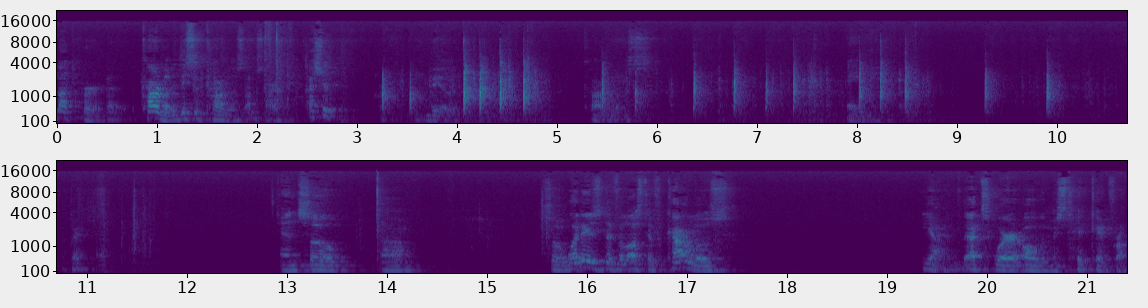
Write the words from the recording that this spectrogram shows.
Not her, uh, Carlos. This is Carlos. I'm sorry. I should. Bill. Carlos. Amy. Okay. And so, um, so what is the velocity of Carlos? Yeah, that's where all the mistake came from.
